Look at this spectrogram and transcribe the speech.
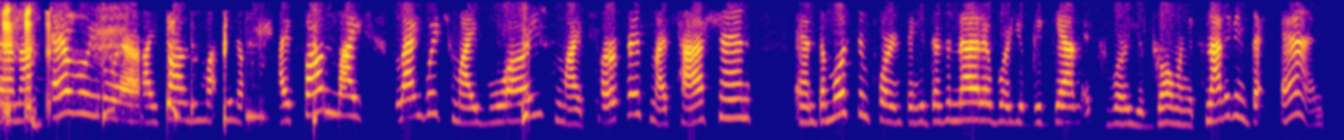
and I'm everywhere. I found my, you know, I found my language, my voice, my purpose, my passion, and the most important thing, it doesn't matter where you began, it's where you're going. It's not even the end,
